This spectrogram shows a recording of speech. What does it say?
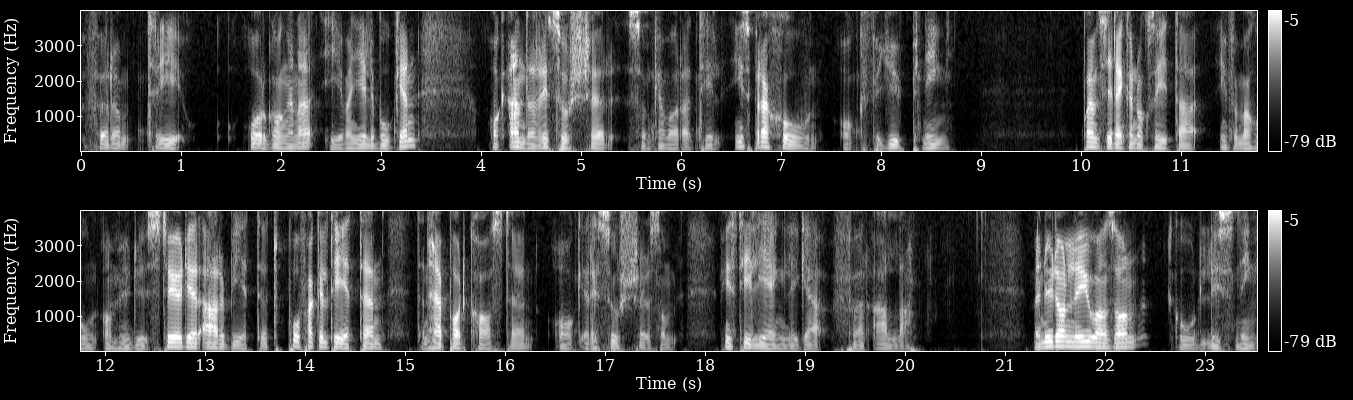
för de tre årgångarna i evangelieboken och andra resurser som kan vara till inspiration och fördjupning. På hemsidan kan du också hitta information om hur du stödjer arbetet på fakulteten, den här podcasten och resurser som finns tillgängliga för alla. Men nu Daniel Johansson, god lyssning.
